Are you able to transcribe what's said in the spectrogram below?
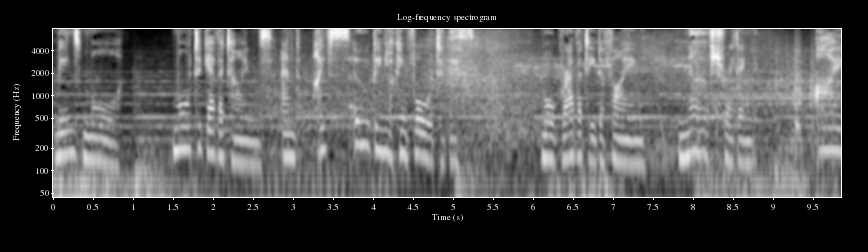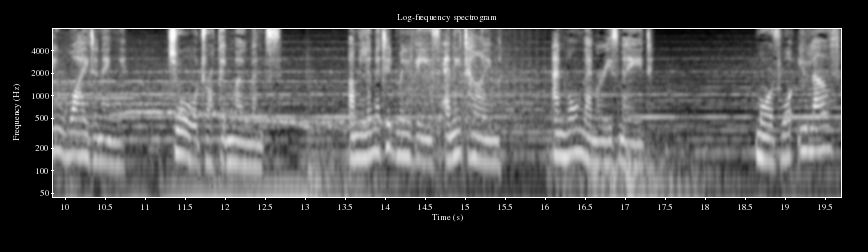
means more. More together times, and I've so been looking forward to this. More gravity defying, nerve shredding, eye widening, jaw dropping moments. Unlimited movies anytime, and more memories made. More of what you love,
